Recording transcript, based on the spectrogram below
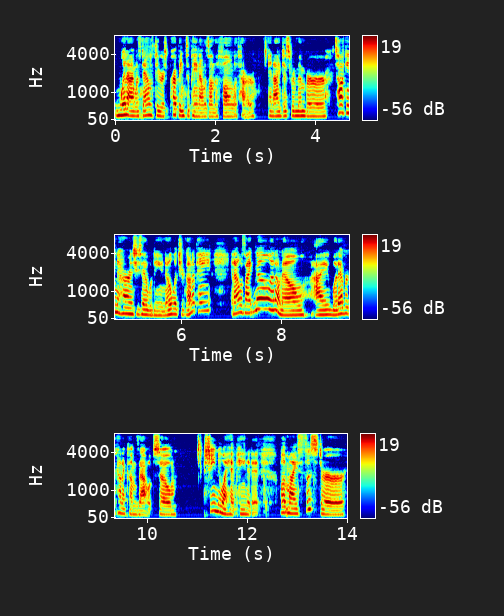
when I was downstairs prepping to paint, I was on the phone with her. And I just remember talking to her and she said, Well, do you know what you're going to paint? And I was like, No, I don't know. I, whatever kind of comes out. So she knew I had painted it. But my sister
